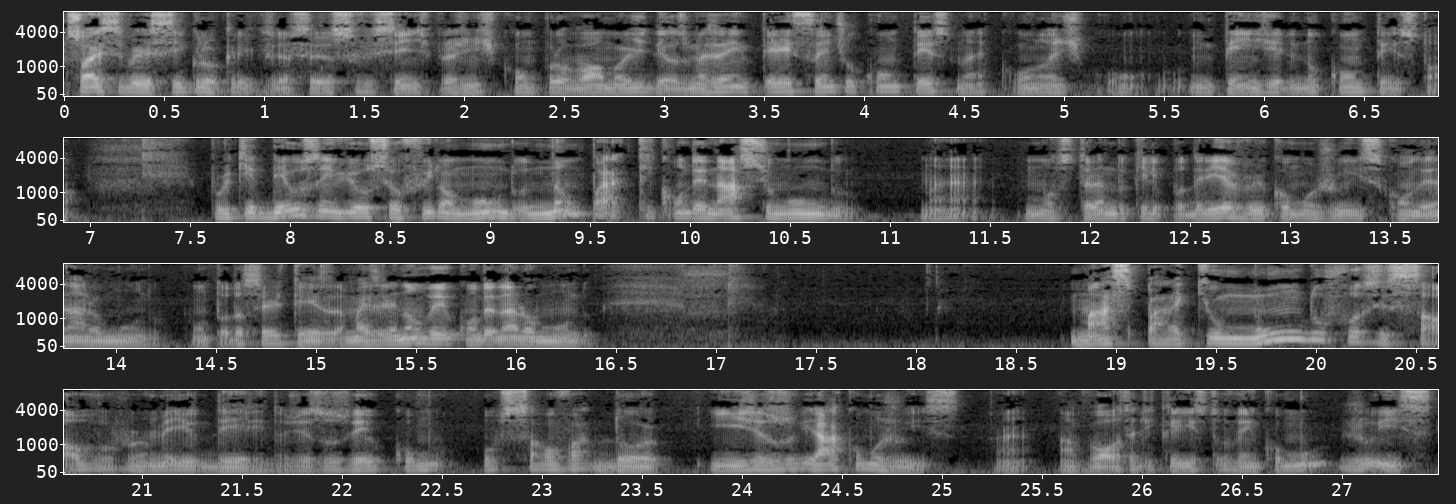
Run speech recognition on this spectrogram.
só esse versículo eu creio que já seja suficiente para a gente comprovar o amor de Deus, mas é interessante o contexto, né? Quando a gente entende ele no contexto. Ó. Porque Deus enviou seu Filho ao mundo não para que condenasse o mundo, né? mostrando que ele poderia vir como juiz condenar o mundo, com toda certeza, mas ele não veio condenar o mundo mas para que o mundo fosse salvo por meio dele. Então Jesus veio como o Salvador e Jesus virá como juiz. Né? A volta de Cristo vem como juiz.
